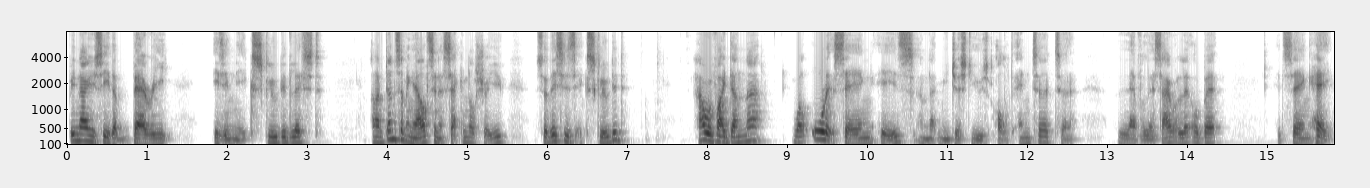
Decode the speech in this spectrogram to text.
But now you see that berry is in the excluded list. And I've done something else in a second, I'll show you. So this is excluded. How have I done that? Well, all it's saying is, and let me just use Alt-Enter to level this out a little bit. It's saying, hey,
